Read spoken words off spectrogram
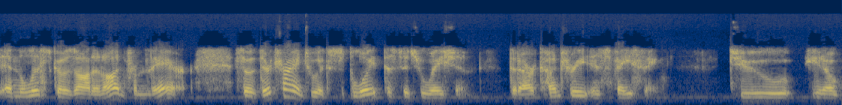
and the list goes on and on from there. So they're trying to exploit the situation that our country is facing to, you know,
